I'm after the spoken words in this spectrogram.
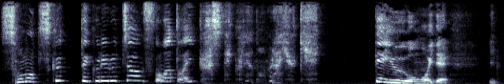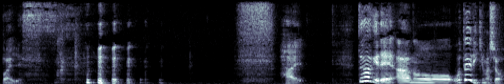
その作ってくれるチャンスをあとは生かしてくれ野村ゆきっていう思いでいっぱいです。はい。というわけであのお便り行きましょう。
